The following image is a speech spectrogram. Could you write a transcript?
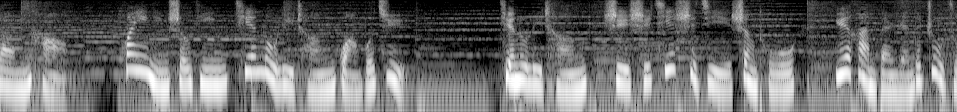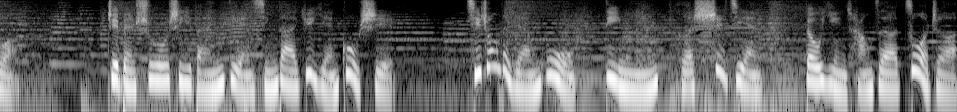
友您好，欢迎您收听《天路历程》广播剧。《天路历程》是十七世纪圣徒约翰本人的著作。这本书是一本典型的寓言故事，其中的人物、地名和事件都隐藏着作者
